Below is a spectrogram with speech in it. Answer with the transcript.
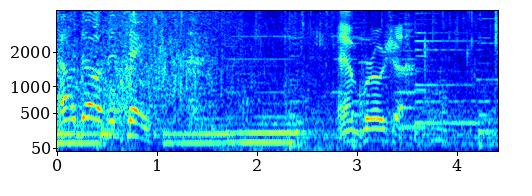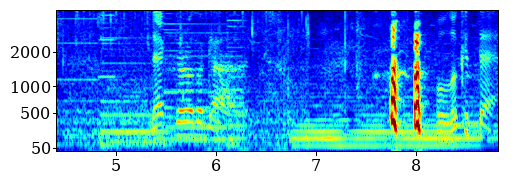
How does it taste? Ambrosia. Nectar of the gods. Well, look at that.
